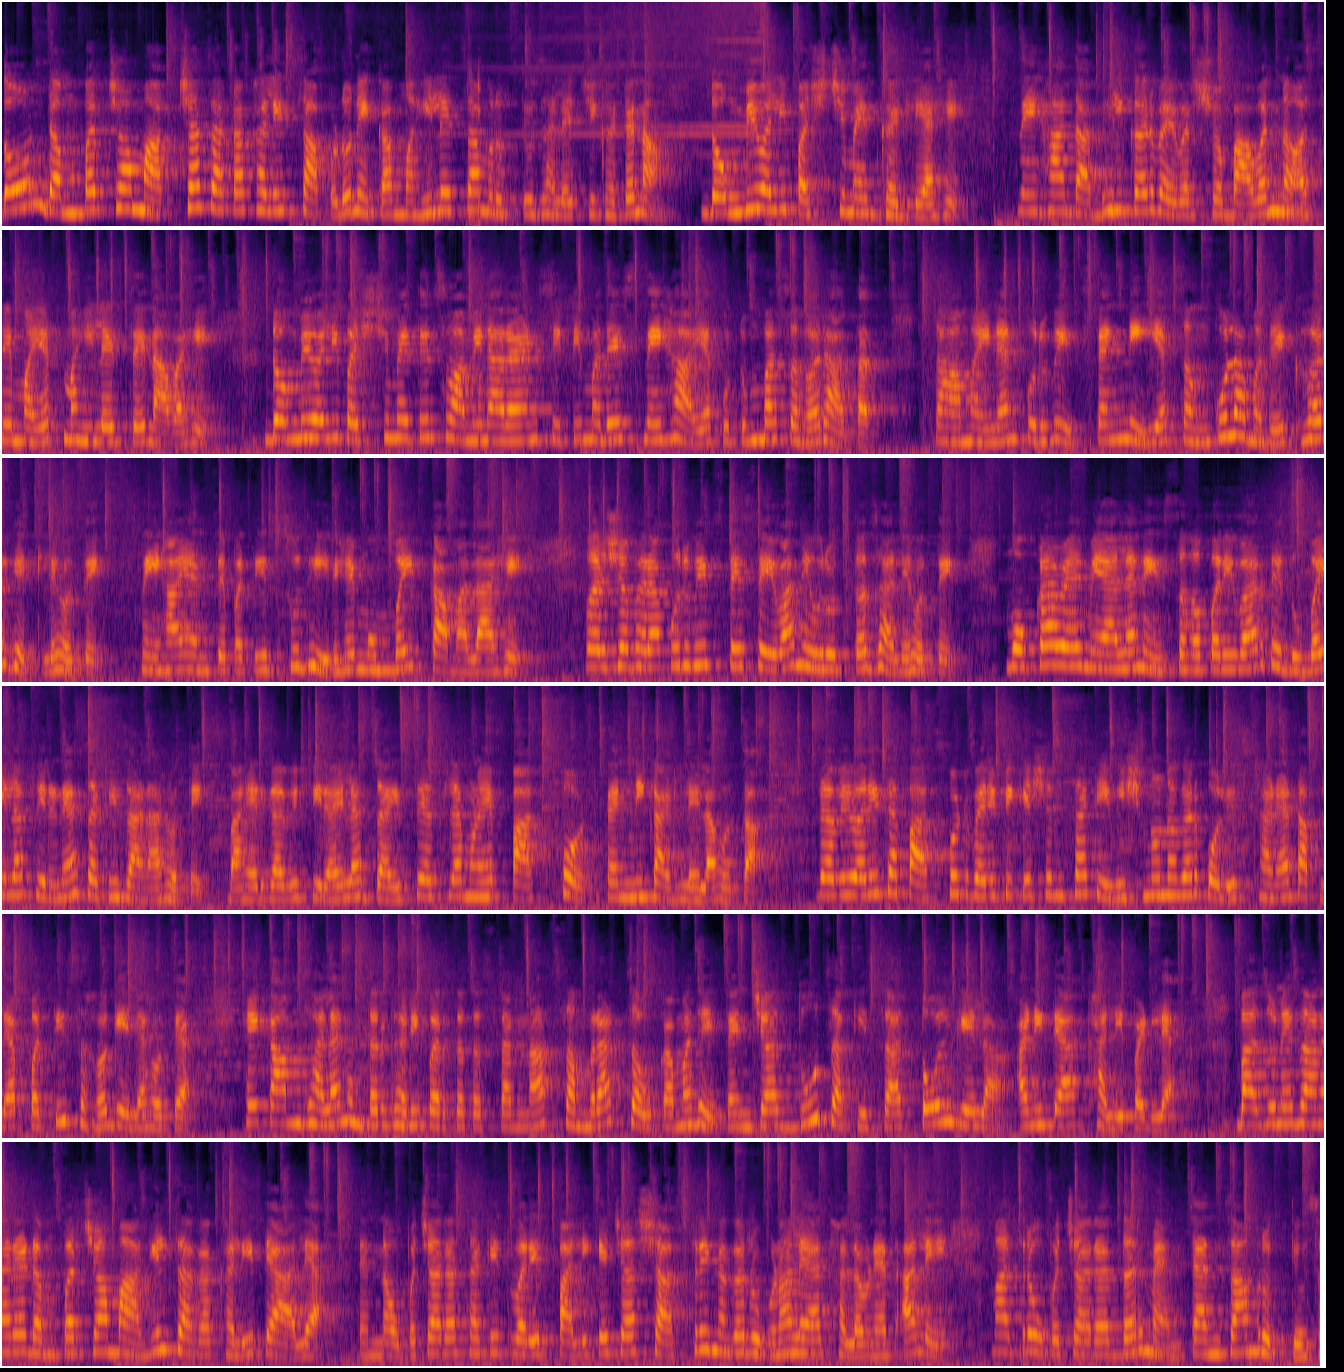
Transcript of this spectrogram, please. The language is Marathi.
दोन डंपरच्या मागच्या चाकाखाली सापडून एका महिलेचा मृत्यू झाल्याची घटना डोंबिवली पश्चिमेत घडली आहे. स्नेहा दाभिलकर वयवर्ष बावन्न असे मयत महिलेचे नाव आहे. डोंबिवली पश्चिमेतील स्वामीनारायण सिटीमध्ये स्नेहा या कुटुंबासह राहतात. सहा महिन्यांपूर्वीच त्यांनी या संकुलामध्ये घर घेतले होते. स्नेहा यांचे पती सुधीर हे मुंबईत कामाला आहे. वर्षभरापूर्वीच ते सेवानिवृत्त झाले होते. मोकळा वेळ मिळाल्याने सहपरिवार ते दुबईला फिरण्यासाठी जाणार होते. बाहेरगावी फिरायला जायचे असल्यामुळे पासपोर्ट त्यांनी काढलेला होता. रविवारी त्या पासपोर्ट व्हेरिफिकेशनसाठी विष्णुनगर पोलीस ठाण्यात आपल्या पतीसह गेल्या होत्या. हे काम झाल्यानंतर घरी परतत असताना सम्राट चौकामध्ये त्यांच्या दुचाकीचा तोल गेला आणि त्या खाली पडल्या. बाजूने जाणाऱ्या डंपरच्या मागील जागाखाली त्या आल्या. त्यांना उपचारासाठी त्वरित पालिकेच्या शास्त्रीनगर रुग्णालयात हलवण्यात आले. मात्र उपचारादरम्यान त्यांचा मृत्यू झाला.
